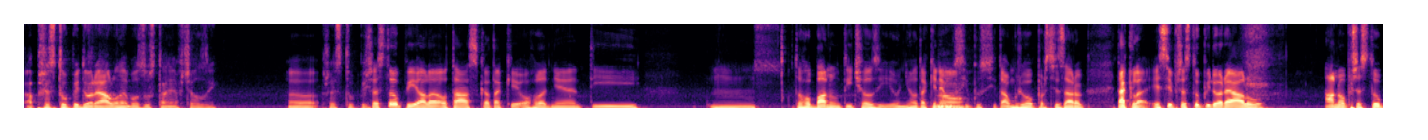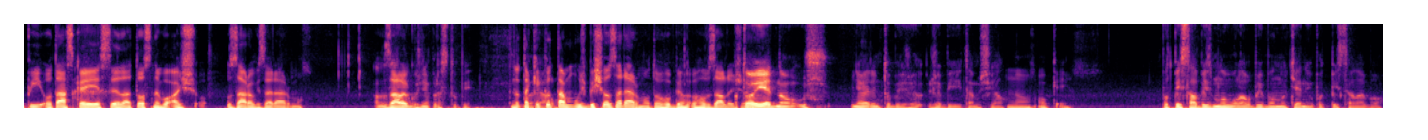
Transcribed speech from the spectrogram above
A přestoupí do Realu nebo zůstane v Chelsea? Uh, přestoupí. Přestoupí, ale otázka taky ohledně tý, mm, toho banu, tý Chelsea. Oni ho taky no. nemusí pustit a můžou ho prostě za rok. Takhle, jestli přestoupí do Realu, ano, přestoupí. Otázka je, jestli letos nebo až za rok zadarmo. Za rok už neprestupí. No tak jako tam už by šel zadarmo, toho by ho vzali, že? To je jedno, už nevěřím to by, že, že by tam šel. No, OK. Podpísal by zmluvu, lebo by byl nutěný podpísat, lebo...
